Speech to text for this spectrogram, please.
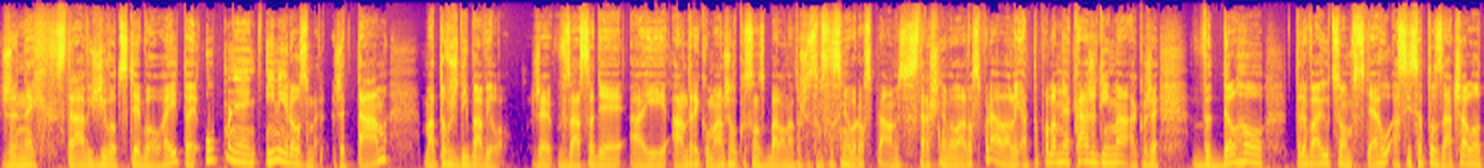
že nech strávi život s tebou. Hej? To je úplne iný rozmer. Že tam ma to vždy bavilo že v zásade aj Andrejku manželku som zbalil na to, že som sa s ňou rozprával. My sme strašne veľa rozprávali a to podľa mňa každý má. Akože v dlho trvajúcom vzťahu asi sa to začalo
